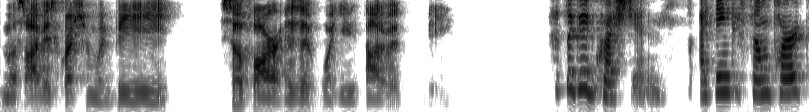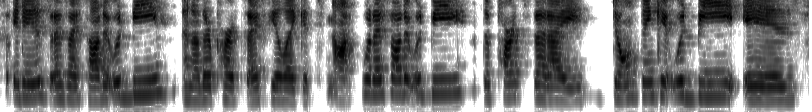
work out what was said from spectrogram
The most obvious question would be so far, is it what you thought it would be? That's a good question. I think some parts it is as I thought it would be, and other parts I feel like it's not what I thought it would be. The parts that I don't think it would be is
